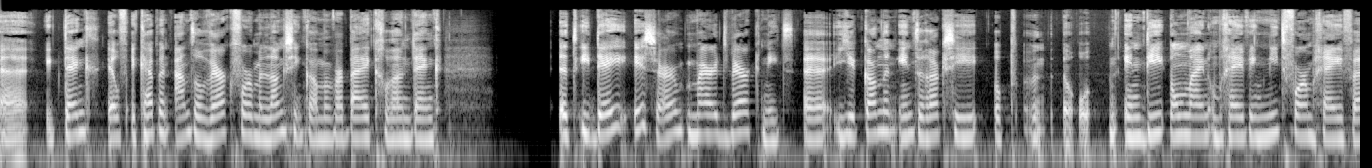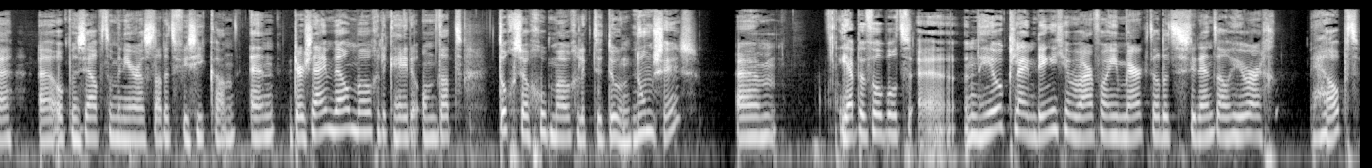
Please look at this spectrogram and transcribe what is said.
uh, ik denk, of ik heb een aantal werkvormen langs zien komen waarbij ik gewoon denk het idee is er, maar het werkt niet. Uh, je kan een interactie op, in die online omgeving niet vormgeven uh, op eenzelfde manier als dat het fysiek kan. En er zijn wel mogelijkheden om dat toch zo goed mogelijk te doen. Noem eens. Um, je hebt bijvoorbeeld uh, een heel klein dingetje waarvan je merkt dat het student al heel erg helpt.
